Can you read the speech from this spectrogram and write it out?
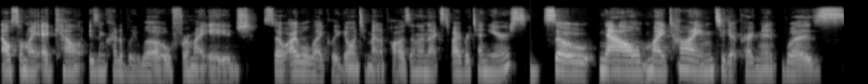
Also, my egg count is incredibly low for my age. So I will likely go into menopause in the next five or 10 years. So now my time to get pregnant was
